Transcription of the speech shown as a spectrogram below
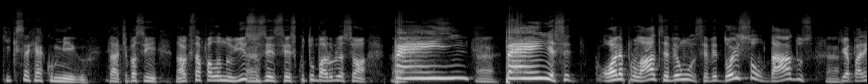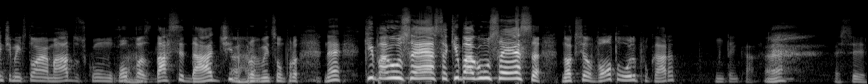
O que que você quer comigo? Tá, tipo assim, na hora que você tá falando isso, É. você, você escuta um barulho assim, ó. Pem! É. Pem! Você olha pro lado, você vê, um, você vê dois soldados É. que aparentemente estão armados com roupas da cidade, provavelmente são. pro- Né? Que bagunça é essa? Que bagunça é essa? Na hora que você volta o olho pro cara, não tem cara. É? Aí você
